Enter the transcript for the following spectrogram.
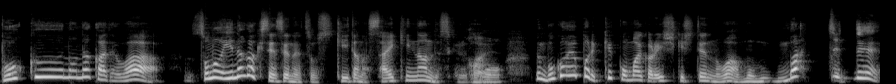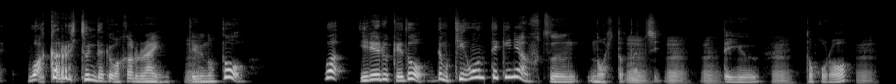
僕の中では、その稲垣先生のやつを聞いたのは最近なんですけれども、でも僕はやっぱり結構前から意識してるのは、もうマジで分かる人にだけ分かるラインっていうのと、は入れるけど、でも基本的には普通の人たちっうんうん。ていううん。ところうん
